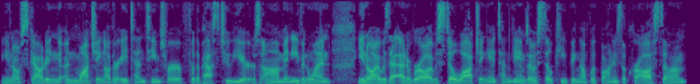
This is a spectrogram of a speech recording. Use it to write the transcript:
you know, scouting and watching other A10 teams for, for the past two years. Um, and even when, you know, I was at Edinboro, I was still watching A10 games. I was still keeping up with Bonnie's lacrosse. Um,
